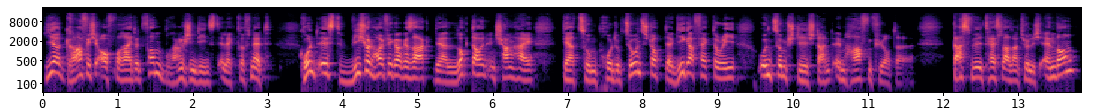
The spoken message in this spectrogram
hier grafisch aufbereitet vom Branchendienst ElectrifNet. Grund ist, wie schon häufiger gesagt, der Lockdown in Shanghai, der zum Produktionsstopp der Gigafactory und zum Stillstand im Hafen führte. Das will Tesla natürlich ändern.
